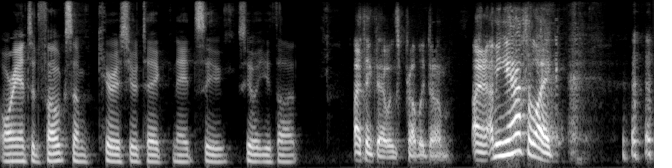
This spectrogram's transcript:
oriented folks. I'm curious your take, Nate. See see what you thought. I think that was probably dumb. I, I mean, you have to like. oh,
